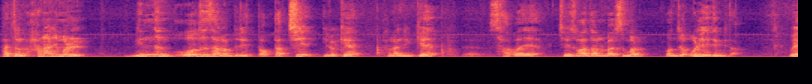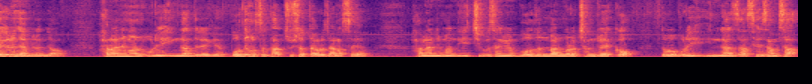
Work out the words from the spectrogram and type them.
하여튼 하나님을 믿는 모든 사람들이 똑같이 이렇게 하나님께 에, 사과에 죄송하다는 말씀을 먼저 올려야 됩니다. 왜 그러냐면요. 하나님은 우리 인간들에게 모든 것을 다 주셨다고 그러지 않았어요? 하나님은 이 지구상의 모든 만물을 창조했고 또 우리 인간사, 세상사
